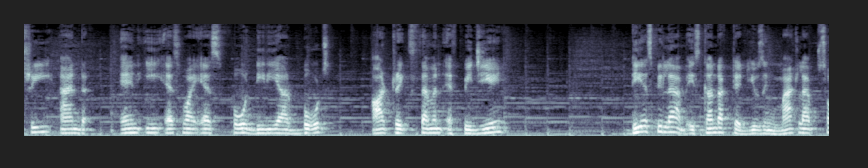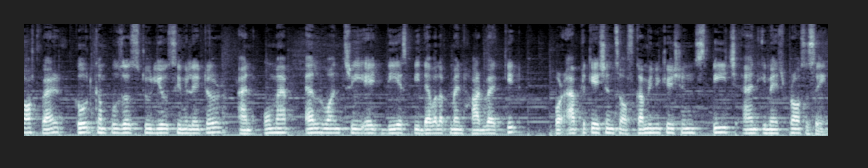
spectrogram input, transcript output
3 and Nexys 4 DDR boards, Artix 7 FPGA. DSP lab is conducted using MATLAB software, Code Composer Studio Simulator and OMAP L138 DSP development hardware kit for applications of communication, speech and image processing.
